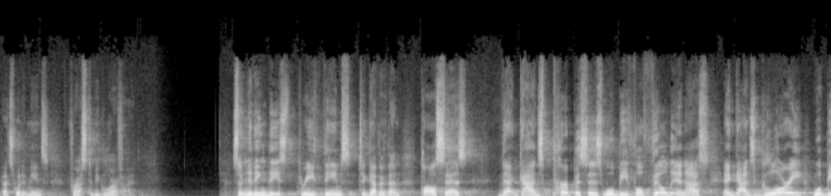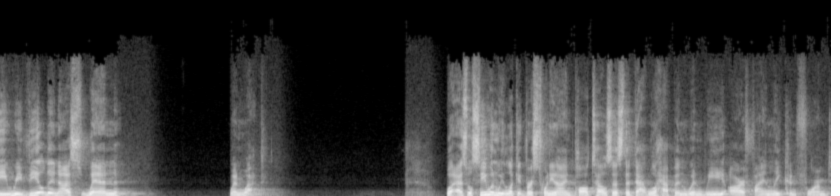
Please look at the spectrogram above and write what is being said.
That's what it means for us to be glorified. So, knitting these three themes together, then, Paul says that God's purposes will be fulfilled in us and God's glory will be revealed in us when, when what? Well, as we'll see when we look at verse 29, Paul tells us that that will happen when we are finally conformed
